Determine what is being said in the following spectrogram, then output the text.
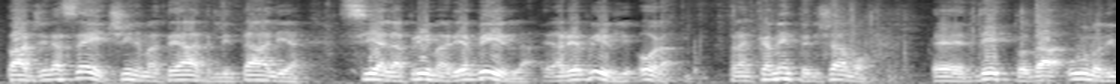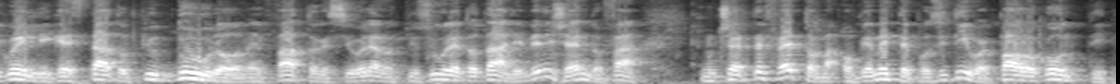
pagina 6, Cinema Teatri, l'Italia sia la prima a, riaprirla, a riaprirli. Ora, francamente, diciamo, eh, detto da uno di quelli che è stato più duro nel fatto che si volevano chiusure totali e via dicendo, fa un certo effetto, ma ovviamente positivo. E Paolo Conti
